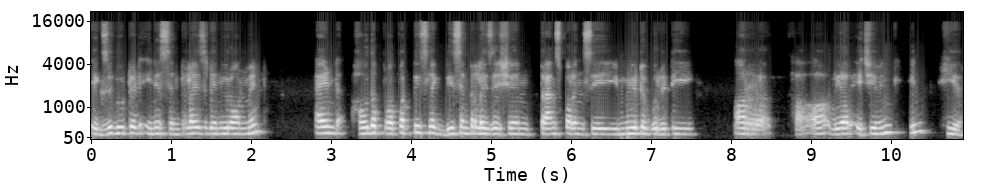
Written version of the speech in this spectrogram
executed in a centralized environment and how the properties like decentralization, transparency, immutability are uh, we are achieving in here.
